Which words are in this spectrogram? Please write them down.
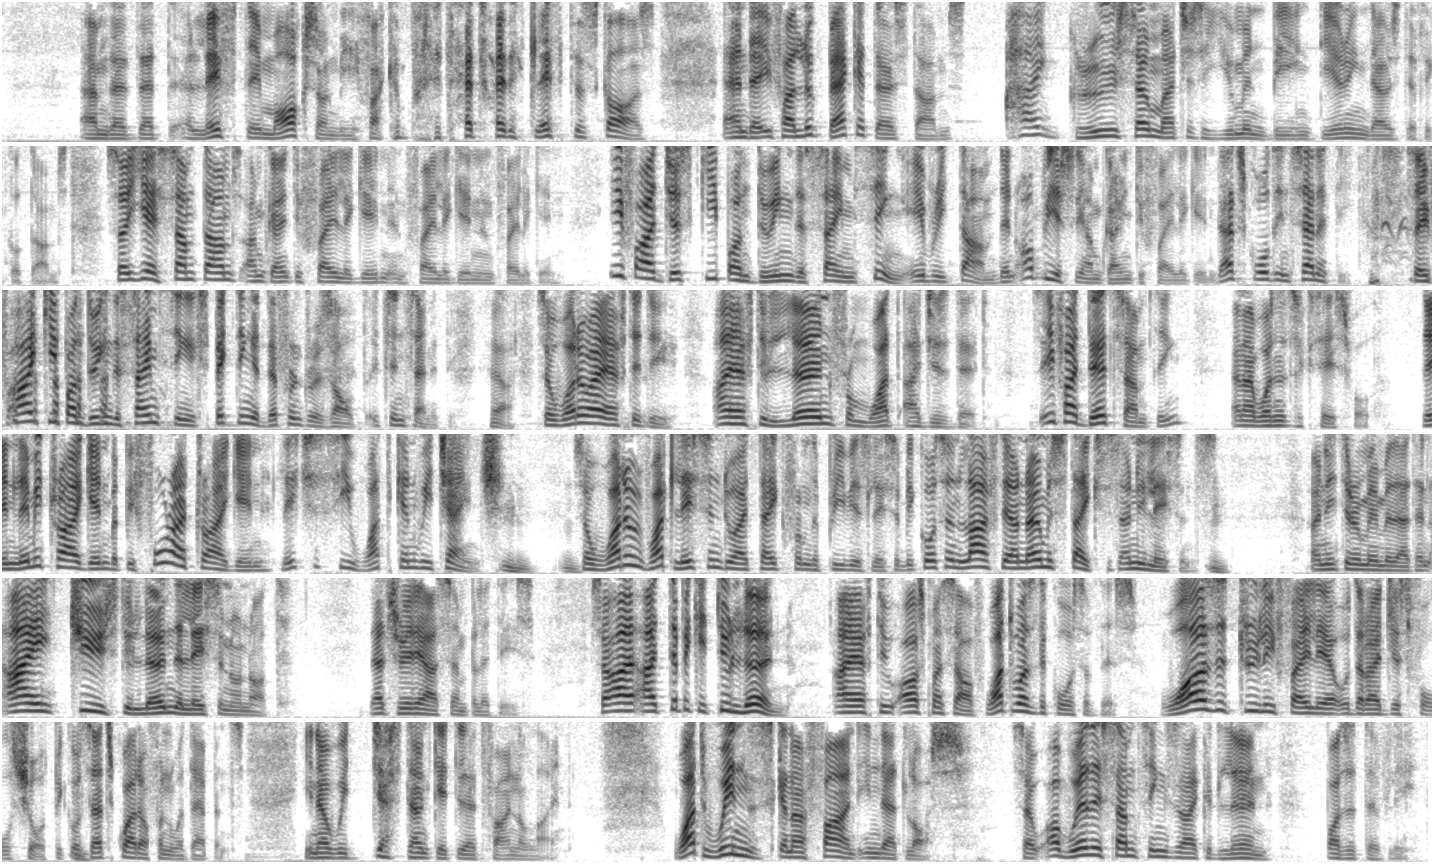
um, that that left their marks on me, if I can put it that way. That left the scars. And uh, if I look back at those times, I grew so much as a human being during those difficult times. So yes, sometimes I'm going to fail again and fail again and fail again. If I just keep on doing the same thing every time, then obviously I'm going to fail again. That's called insanity. so if I keep on doing the same thing expecting a different result, it's insanity. Yeah. So what do I have to do? I have to learn from what I just did. So if I did something and I wasn't successful, then let me try again. But before I try again, let's just see what can we change. Mm-hmm, mm-hmm. So what do, what lesson do I take from the previous lesson? Because in life there are no mistakes; it's only lessons. Mm. I need to remember that, and I choose to learn the lesson or not. That's really how simple it is. So I, I typically to learn, I have to ask myself, what was the cause of this? Was it truly failure, or did I just fall short? Because mm. that's quite often what happens. You know, we just don't get to that final line. What wins can I find in that loss? So, uh, were there some things that I could learn positively?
